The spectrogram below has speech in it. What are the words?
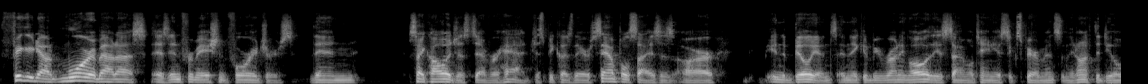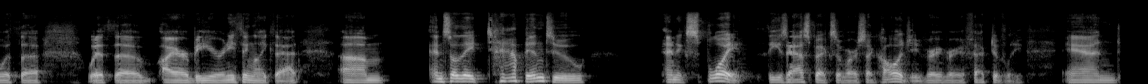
figured out more about us as information foragers than psychologists ever had just because their sample sizes are in the billions and they can be running all of these simultaneous experiments and they don't have to deal with uh, with uh, IRB or anything like that. Um, and so they tap into and exploit these aspects of our psychology very, very effectively. And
